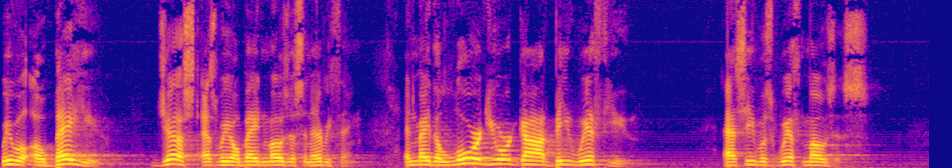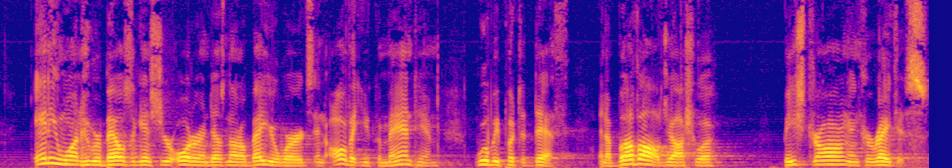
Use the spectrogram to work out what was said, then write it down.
We will obey you, just as we obeyed Moses in everything. And may the Lord your God be with you, as he was with Moses. Anyone who rebels against your order and does not obey your words and all that you command him will be put to death. And above all, Joshua, be strong and courageous.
